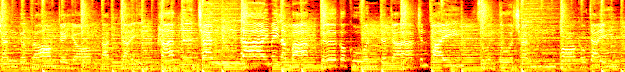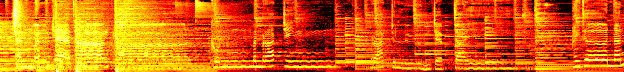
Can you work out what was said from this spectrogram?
ฉันก็พร้อมจะยอมตัดใจ หากลืมฉัน ก็ควรจะจากฉันไป ส่วนตัวฉันพอเข้าใจ ฉันมันแค่ทางผ่าน คนมันรักจริง รักจนลืมเจ็บใจ ให้เธอนั้น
